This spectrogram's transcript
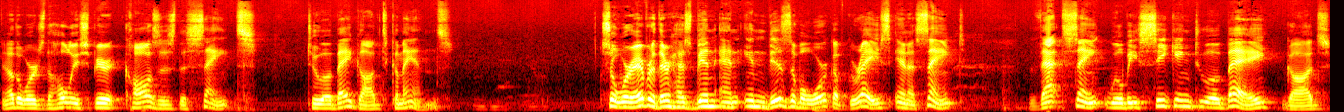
In other words, the Holy Spirit causes the saints to obey God's commands. So, wherever there has been an invisible work of grace in a saint, that saint will be seeking to obey God's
